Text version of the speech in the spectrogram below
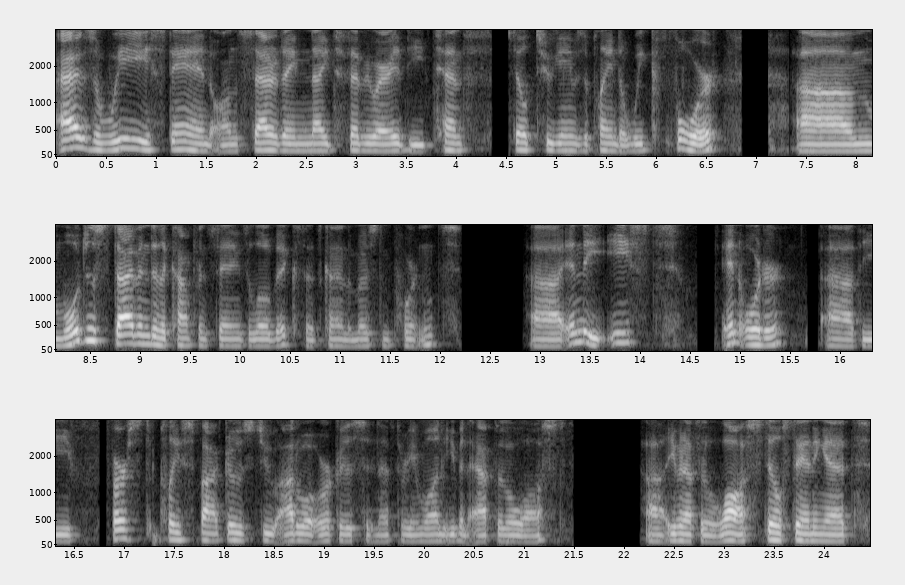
as we stand on Saturday night, February the 10th, still two games to play into week four. Um, we'll just dive into the conference standings a little bit because that's kind of the most important. Uh, in the East, in order, uh, the first place spot goes to Ottawa Orcas sitting at three and one, even after the loss. Uh, even after the loss, still standing at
